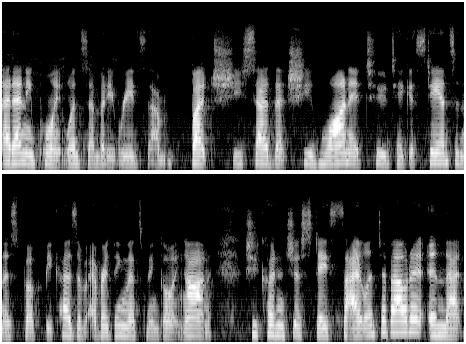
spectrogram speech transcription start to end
at any point when somebody reads them. But she said that she wanted to take a stance in this book because of everything that's been going on. She couldn't just stay silent about it, and that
